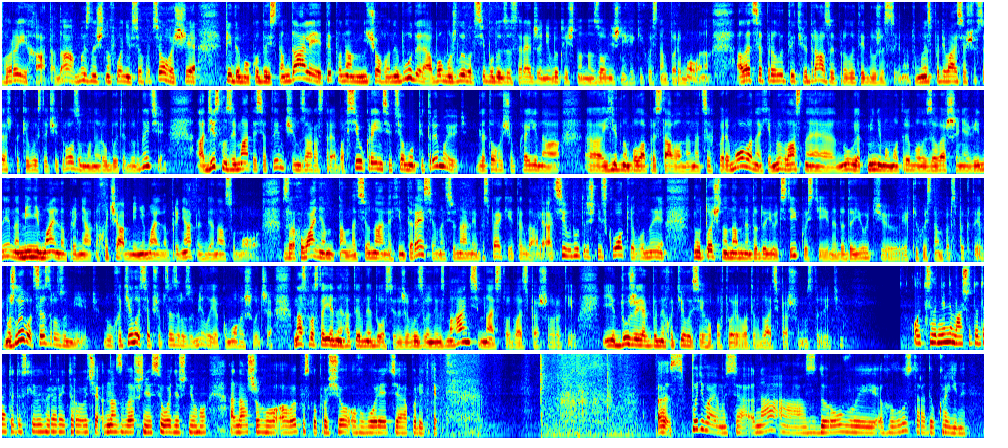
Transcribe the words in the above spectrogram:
гори і хата. Да, ми, значить, на фоні всього цього ще підемо кудись там далі. Типу, нам нічого не буде, або можливо всі будуть зосереджені виключно на зовнішніх якихось там перемовинах. Але це прилетить відразу і прилетить дуже сильно. Тому я сподіваюся, що все ж таки вистачить розуму не робити дурниці, а дійсно займатися тим, чим зараз треба. Всі українці в цьому підтримують для того, щоб країна е, гідно була представлена на цих перемовинах, і ми, власне, ну як мінімум, отримали завершення війни на мінімально прийнятних, хоча б мінімально прийнятних для нас умовах, з врахуванням там національних інтересів, національної безпеки і так далі. А ці внутрішні склоки вони ну точно нам не додають стійкості і не додають е, якихось там перспектив. Можливо, це зрозуміють. Ну хотілося б, щоб це зрозуміли якомога швидше. У нас просто є негативний досвід вже визвольних змагань 17-21 років, і дуже якби не хотілося його повторювати в 21 столітті. От сьогодні нема що додати до слів Ігоря Рейтеровича на завершення сьогоднішнього нашого випуску, про що говорять політики. Е, Сподіваємося на здоровий глузд ради України.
